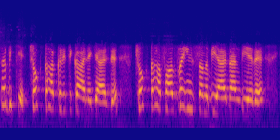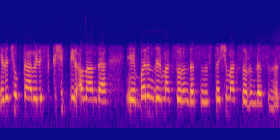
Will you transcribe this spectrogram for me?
Tabii ki çok daha kritik hale geldi. Çok daha fazla insanı bir yerden bir yere ya da çok daha böyle sıkışık bir alanda e, barındırmak zorundasınız, taşımak zorundasınız.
